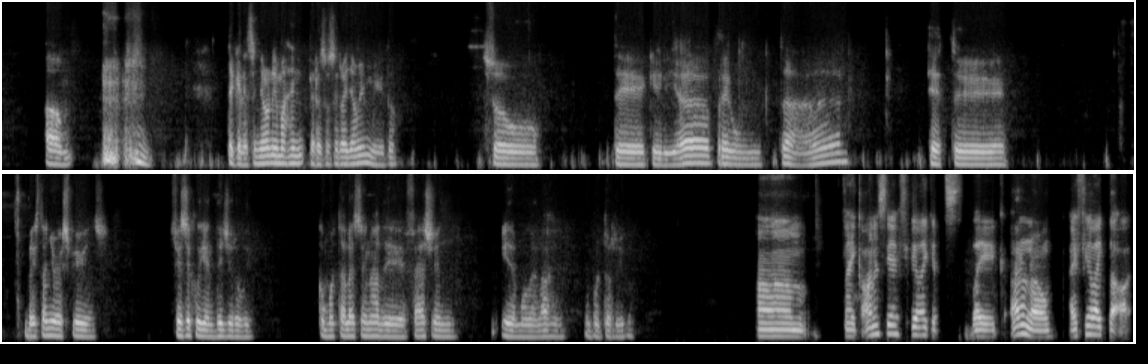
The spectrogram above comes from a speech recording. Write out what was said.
Um, te quería enseñar una imagen, pero eso será ya mismito. So, te quería preguntar, este, based on your experience, physically and digitally, ¿cómo está la escena de fashion y de modelaje? In Puerto Rico? Um, like honestly, I feel like it's like I don't know. I feel like the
